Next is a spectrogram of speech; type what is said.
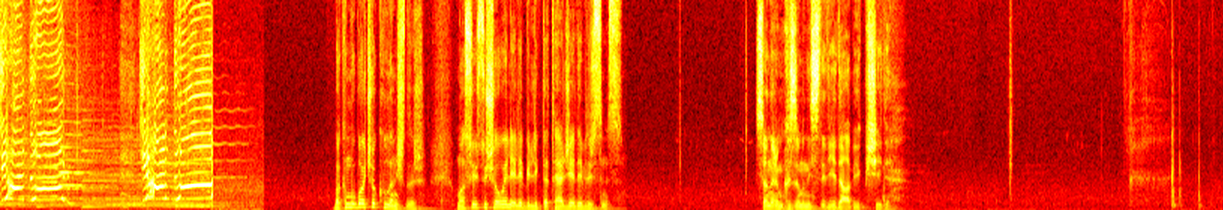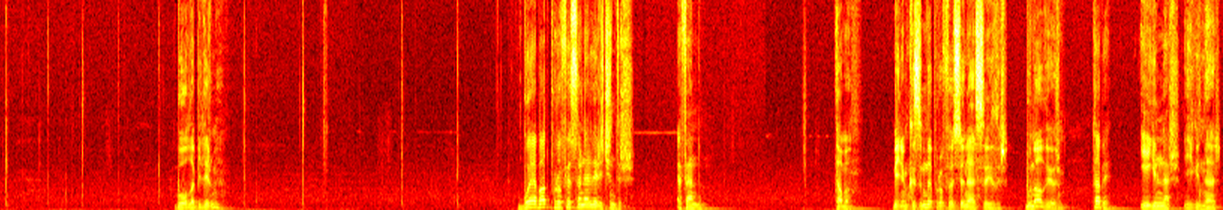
Cihan dur! Cihan dur! Bakın bu boy çok kullanışlıdır. Masaüstü şövalye ile birlikte tercih edebilirsiniz. Sanırım kızımın istediği daha büyük bir şeydi. Bu olabilir mi? Bu ebat profesyoneller içindir. Efendim. Tamam. Benim kızım da profesyonel sayılır. Bunu alıyorum. Tabii. İyi günler. İyi günler.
